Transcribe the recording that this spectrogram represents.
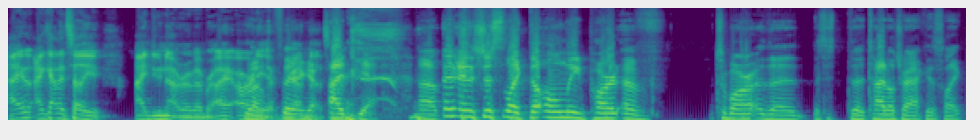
I I gotta tell you, I do not remember. I already Well, have there you forgotten go. that. I, yeah, um, and, and it's just like the only part of tomorrow. The the title track is like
